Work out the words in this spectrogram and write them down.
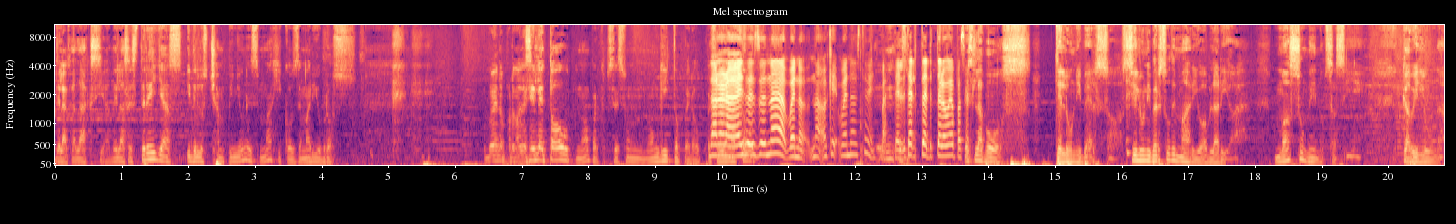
de la galaxia, de las estrellas y de los champiñones mágicos de Mario Bros. Bueno, por no decirle Toad, ¿no? Porque pues, es un honguito, pero... pues, No, no, no, eso, es nada. Bueno, no, ok, bueno, está bien. Va, Eh, te, es- te- te- te lo voy a pasar. Es la voz del universo. Si el universo de Mario hablaría, más o menos así. Gaby Luna,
